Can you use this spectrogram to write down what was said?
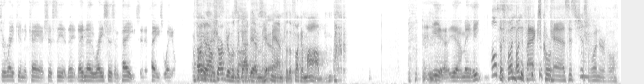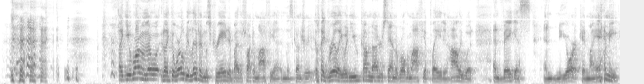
to rake in the cash. That's it. They they know racism pays and it pays well. And fucking Oh, Al Sharpton was a goddamn obvious, yeah. hitman for the fucking mob. yeah, yeah. I mean, he All the fun, fun facts Corey has, it's just wonderful. like you want to know like the world we live in was created by the fucking mafia in this country like really when you come to understand the role the mafia played in hollywood and vegas and new york and miami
